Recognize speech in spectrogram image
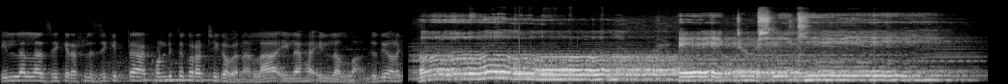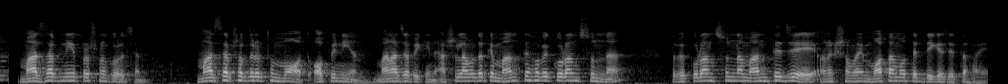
ইল্লাল্লাহ জিকির আসলে জিকিরটা খণ্ডিত করা ঠিক হবে না। লা ইলাহা ইল্লাল্লাহ। যদি অনেক মাঝহাব নিয়ে প্রশ্ন করেছেন। মাঝহাব শব্দের অর্থ মত অপিনিয়ন মানা যাবে কিনা। আসলে আমাদেরকে মানতে হবে কোরআন সুন্না। তবে কোরআন সুন্না মানতে যে অনেক সময় মতামতের দিকে যেতে হয়।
